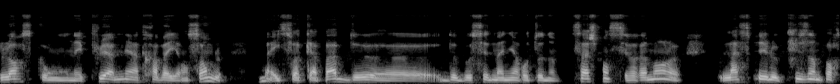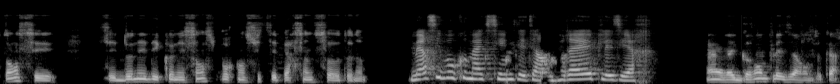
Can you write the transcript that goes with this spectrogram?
lorsqu'on n'est plus amené à travailler ensemble, bah, il soit capable de, euh, de bosser de manière autonome. Ça, je pense, c'est vraiment l'aspect le plus important, c'est c'est donner des connaissances pour qu'ensuite ces personnes soient autonomes. Merci beaucoup Maxime, c'était un vrai plaisir. Avec grand plaisir en tout cas.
